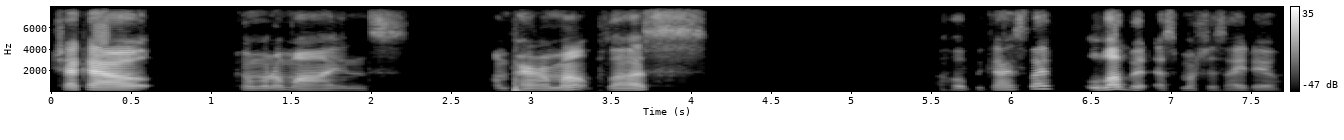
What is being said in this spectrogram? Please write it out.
check out Criminal Minds on Paramount Plus. I hope you guys like love it as much as I do.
